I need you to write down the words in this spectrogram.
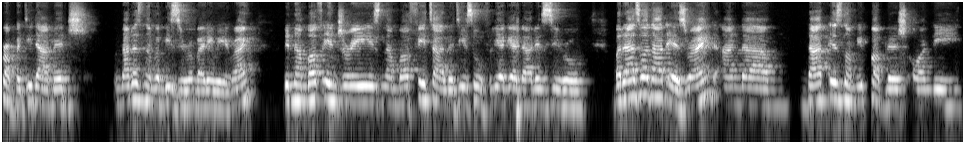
property damage. That does never be zero, by the way, right? The number of injuries, number of fatalities, hopefully again that is zero. But that's what that is, right? And um, that is going to be published on the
